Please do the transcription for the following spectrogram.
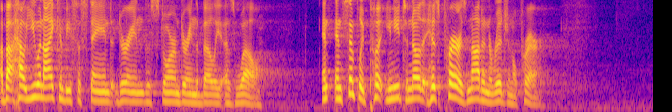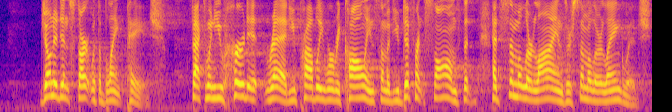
about how you and I can be sustained during the storm, during the belly as well. And, and simply put, you need to know that his prayer is not an original prayer. Jonah didn't start with a blank page. In fact, when you heard it read, you probably were recalling some of you different psalms that had similar lines or similar language.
